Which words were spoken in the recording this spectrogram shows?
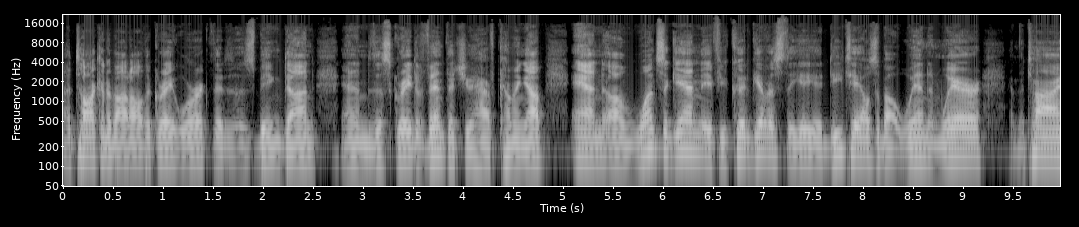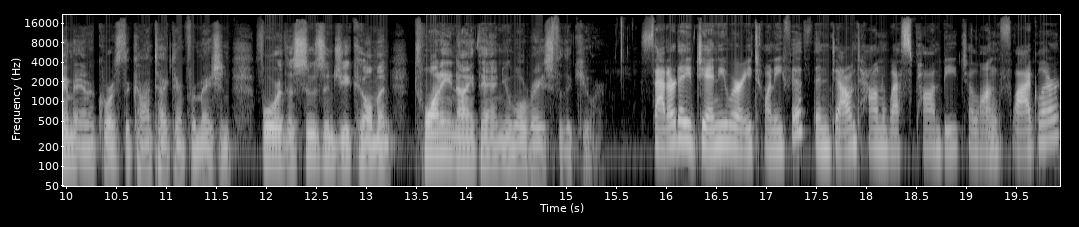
uh, talking about all the great work that is being done and this great event that you have coming up. And uh, once again, if you could give us the uh, details about when and where and the time, and of course the contact information for the Susan G. Komen 29th Annual Race for the Cure. Saturday, January 25th in downtown West Palm Beach along Flagler.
